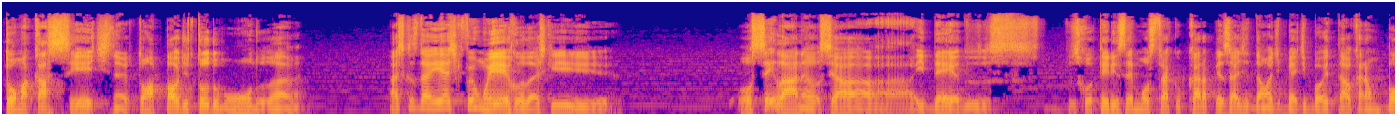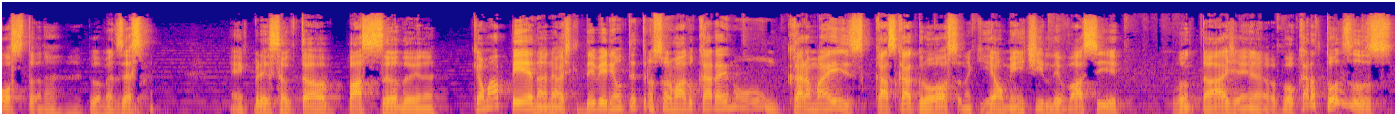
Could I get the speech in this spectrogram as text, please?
toma cacete, né? Toma pau de todo mundo lá, né? Acho que isso daí acho que foi um erro, né? Acho que. Ou sei lá, né? Ou se a, a ideia dos dos roteiristas é mostrar que o cara, apesar de dar uma de bad boy e tal, o cara é um bosta, né? Pelo menos essa é a impressão que tá passando aí, né? Que é uma pena, né? Acho que deveriam ter transformado o cara em um cara mais casca grossa, né? Que realmente levasse vantagem. Né? Pô, o cara, todos os.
